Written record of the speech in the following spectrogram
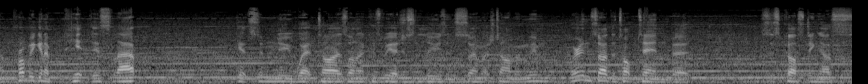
I'm probably going to pit this lap, get some new wet tyres on it because we are just losing so much time. Mean, we're inside the top 10, but this is costing us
